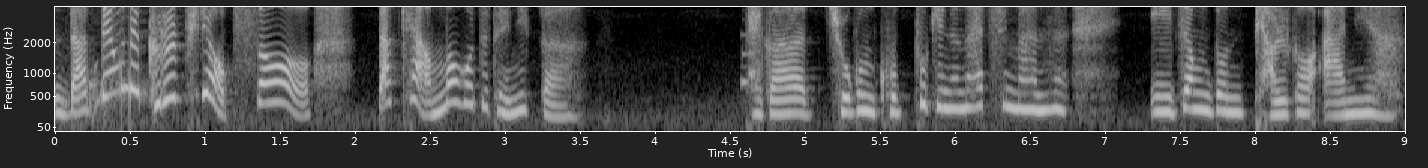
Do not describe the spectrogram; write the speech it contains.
나 때문에 그럴 필요 없어. 딱히 안 먹어도 되니까. 배가 조금 고프기는 하지만 이 정도는 별거 아니야.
